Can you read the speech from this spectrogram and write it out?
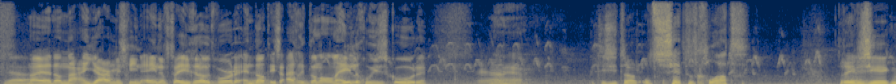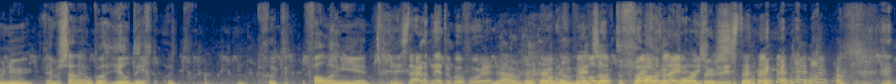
Ja. Nou ja, dan na een jaar misschien één of twee groot worden. En Ja. dat is eigenlijk dan al een hele goede score. Ja. Nou ja. Het is hier trouwens ontzettend glad. Realiseer ik me nu. En we staan er ook wel heel dicht. Goed, val er niet in. Is daar het net ook al voor, hè? Ja, we komen mensen Alle op te vallen. begeleidende reporters. journalisten.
